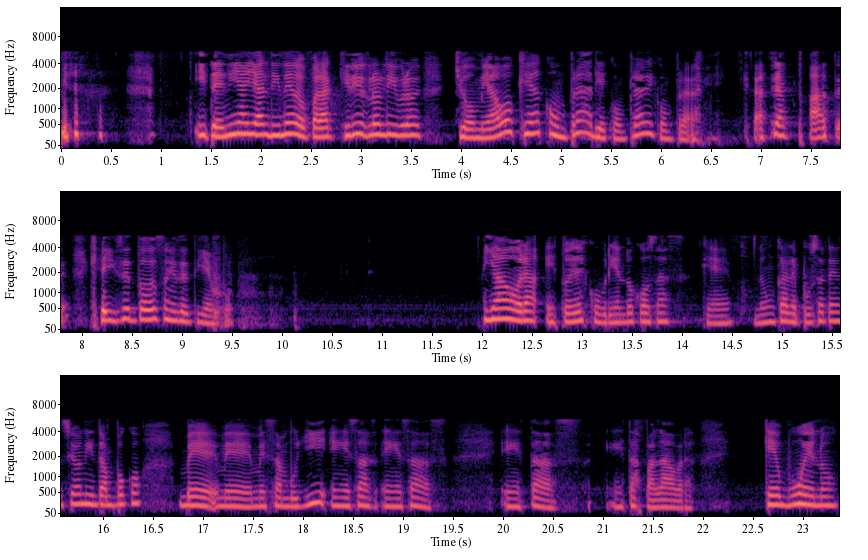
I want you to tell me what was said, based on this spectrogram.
y tenía ya el dinero para adquirir los libros, yo me aboqué a comprar y a comprar y comprar. Gracias, Padre, que hice todo eso en ese tiempo. Y ahora estoy descubriendo cosas que nunca le puse atención y tampoco me, me, zambullí en esas, en esas, en estas, en estas palabras. Qué bueno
